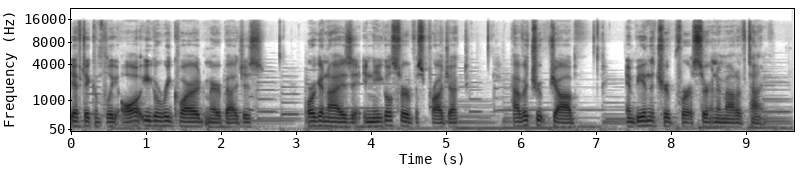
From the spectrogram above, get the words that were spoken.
you have to complete all Eagle required merit badges, organize an Eagle service project, have a troop job, and be in the troop for a certain amount of time.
